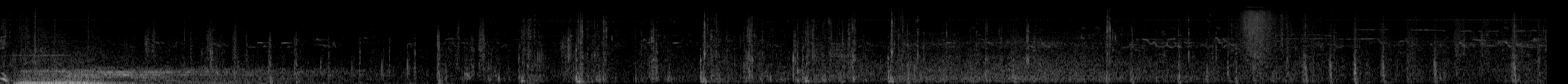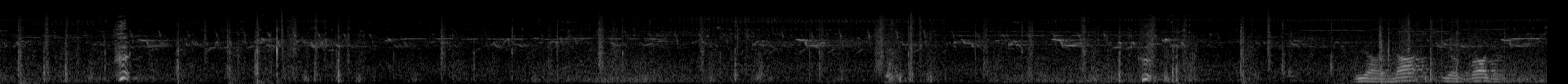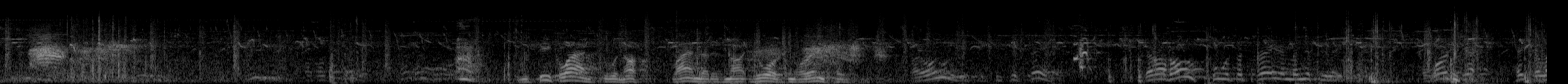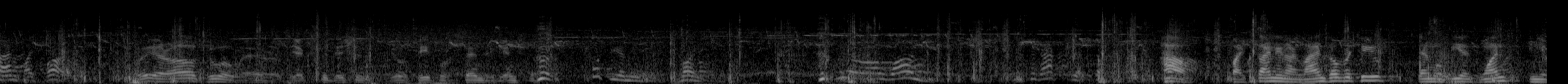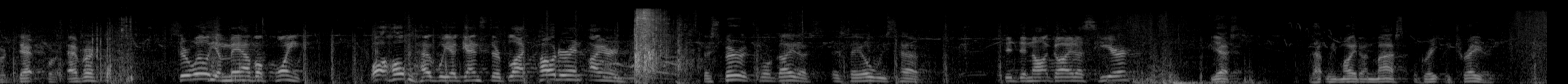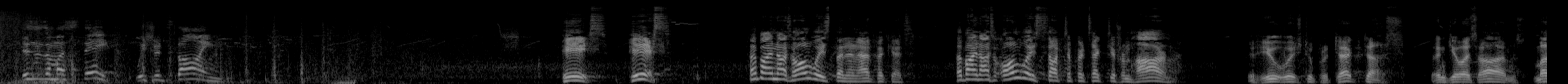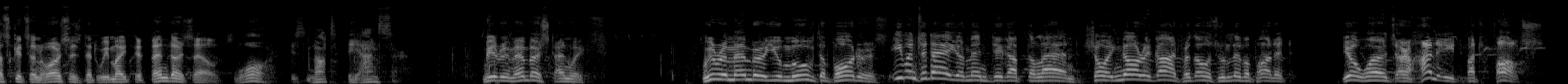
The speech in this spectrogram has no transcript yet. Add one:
fucking We are not your brothers. You seek land true enough. Land that is not yours nor any person's. I only wish to keep you safe. There are those who would betray and manipulate you. Or worse yet, take the land by force. We are all too aware of the expeditions your people send against us. What do you mean, mine? We are all one. You should act like. How? By signing our lands over to you? Then we'll be as one in your debt forever? Sir William may have a point. What hope have we against their black powder and iron? The spirits will guide us, as they always have. Did they not guide us here? Yes, that we might unmask the great betrayers. This is a mistake. We should sign. Peace! Peace! Have I not always been an advocate? Have I not always sought to protect you from harm? If you wish to protect us, then give us arms, muskets and horses that we might defend ourselves. War is not the answer. We remember, Stanwix. We remember you moved the borders. Even today your men dig up the land, showing no regard for those who live upon it. Your words are honeyed, but false.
